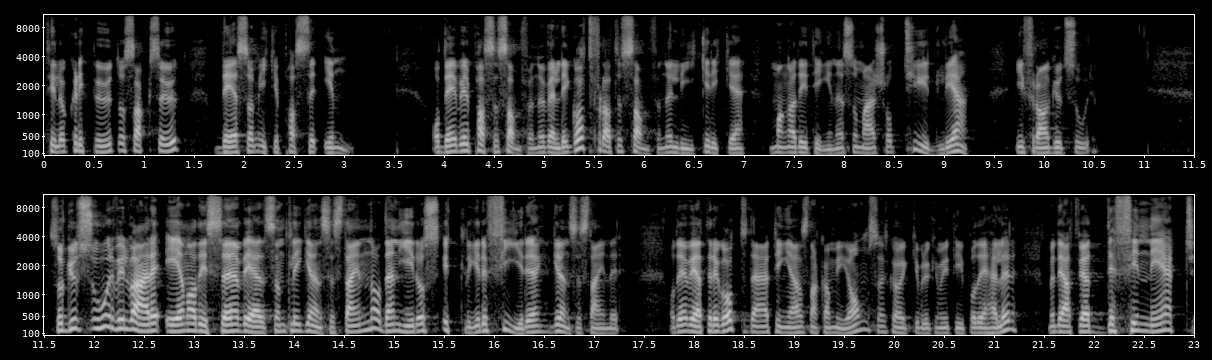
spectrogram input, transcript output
til å klippe ut og sakse ut det som ikke passer inn. Og det vil passe samfunnet veldig godt, for at samfunnet liker ikke mange av de tingene som er så tydelige ifra Guds ord. Så Guds ord vil være en av disse vesentlige grensesteinene, og den gir oss ytterligere fire grensesteiner. Og det vet dere godt, det er ting jeg har snakka mye om, så jeg skal ikke bruke mye tid på det heller. Men det er at vi er definert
